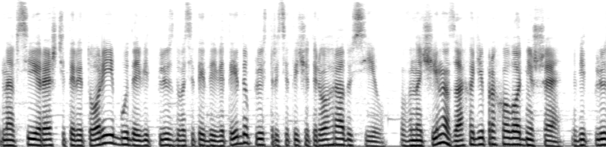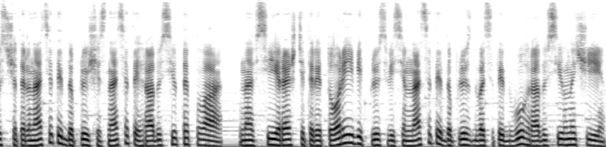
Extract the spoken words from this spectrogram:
На всій решті території буде від плюс 29 до плюс 34 градусів. Вночі на заході прохолодніше від плюс 14 до плюс 16 градусів тепла. На всій решті території від плюс 18 до плюс 22 градусів вночі.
